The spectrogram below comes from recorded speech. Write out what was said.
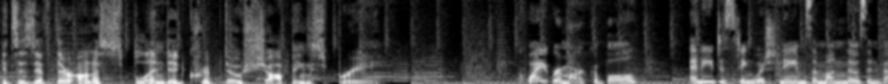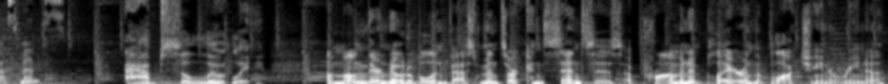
It's as if they're on a splendid crypto shopping spree. Quite remarkable. Any distinguished names among those investments? Absolutely. Among their notable investments are ConsenSys, a prominent player in the blockchain arena,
